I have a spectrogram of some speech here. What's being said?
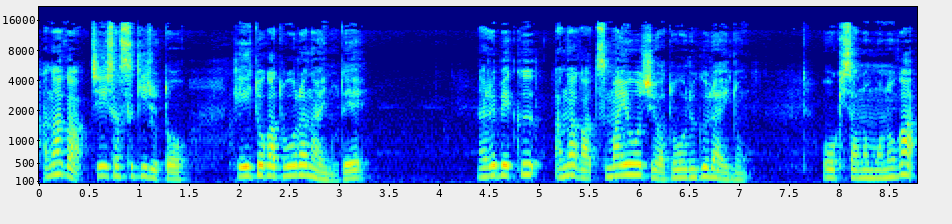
穴が小さすぎると毛糸が通らないのでなるべく穴が爪楊枝は通るぐらいの大きさのものが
